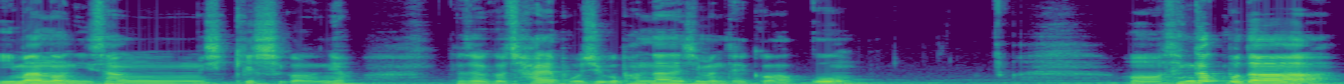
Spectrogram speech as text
2만 원 이상 시키시거든요. 그래서 이거 잘 보시고 판단하시면 될 것 같고 어, 생각보다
